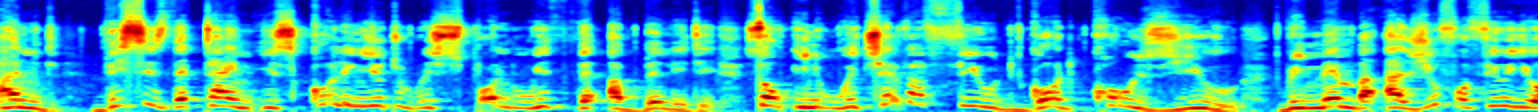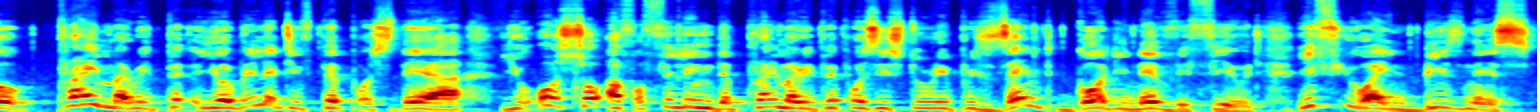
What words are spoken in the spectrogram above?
And this is the time He's calling you to respond with the ability. So, in whichever field God calls you, remember as you fulfill your primary, your relative purpose there, you also are fulfilling the primary purpose is to represent God in every field. If you are in business,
